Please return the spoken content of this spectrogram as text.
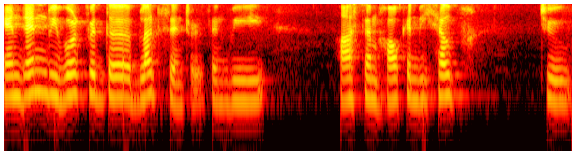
And then we work with the blood centers and we ask them how can we help to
